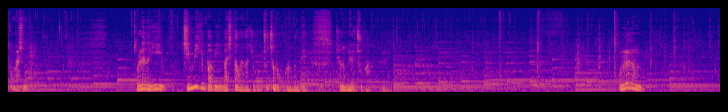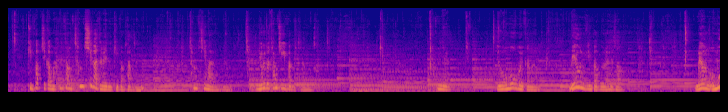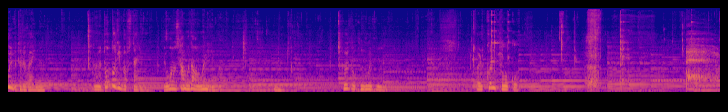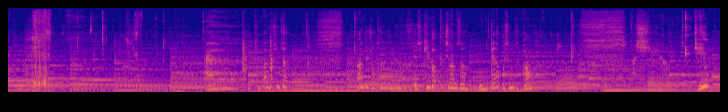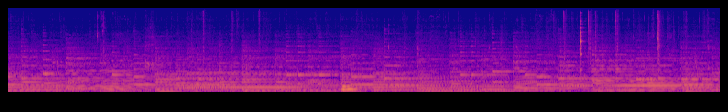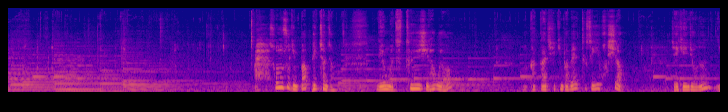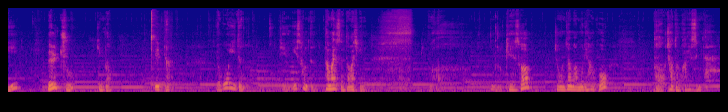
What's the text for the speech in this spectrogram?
어, 맛있네. 원래는 이 진미김밥이 맛있다고 해가지고 추천받고 간 건데 저는 멸추가. 음. 원래는 김밥집 가면 항상 참치가 들어있는 김밥 사거든요. 참치만. 음. 여기도 참치김밥 있더라고. 근데 이거 먹어보니까는 매운 김밥을 해서 매운 어묵이 들어가 있는 그냥 또또 김밥 스타일이고 요거는 사모당 어머니 김밥. 음. 그것도 궁금해지네. 얼큰 부국국. 아, 이 김밥이 진짜 안주 좋다는 거야 요새 김밥 특집하면서 음, 깨닫고 있습니다. 아. 다시 제육. 손수김밥 백천점 내용물 튼실하고요. 어, 각가지 김밥의 특색이 확실하고 제 개인적으로는 이 멸추 김밥 1등 요거 2등 제육이 3등. 다 맛있어요 다 맛있기는 이렇게 해서 저 혼자 마무리하고 푹 자도록 하겠습니다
